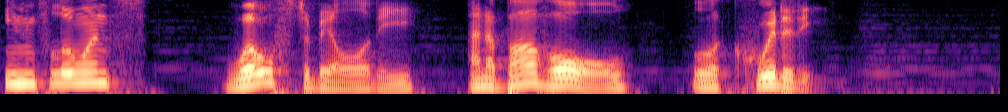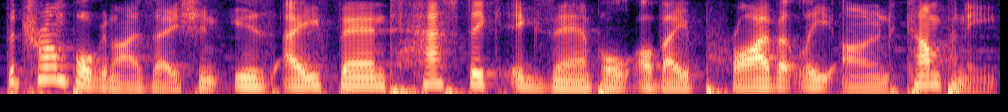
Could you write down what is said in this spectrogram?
influence, wealth stability, and above all, liquidity. The Trump Organization is a fantastic example of a privately owned company.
